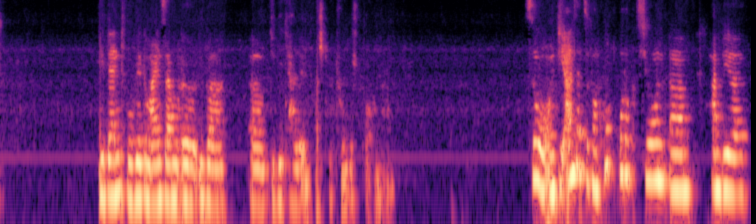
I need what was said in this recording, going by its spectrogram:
Event, wo wir gemeinsam äh, über äh, digitale Infrastrukturen gesprochen haben. So, und die Ansätze von Co-Produktion äh, haben wir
